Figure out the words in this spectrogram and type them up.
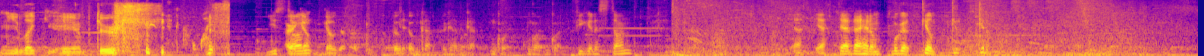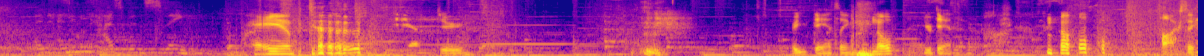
me like you hamster. What? You Alright, stun. go, go, go, go, Okay, go, I'm go. got, I got, I got. I'm going, I'm going, I'm going. If you get a stun, Yeah, yeah. yeah, that hit him. We're good. Kill him. Kill him. Kill him. An enemy has been slain. Hamster. Damn, dude. Are you dancing? nope. You're dancing. No. Toxic.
